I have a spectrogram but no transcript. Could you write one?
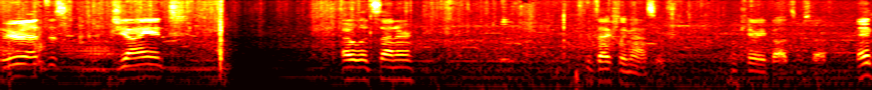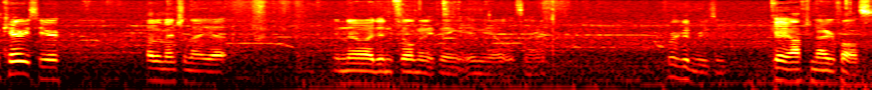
We're at this giant outlet center. It's actually massive. And Carrie bought some stuff. And Carrie's here. Haven't mentioned that yet. And no, I didn't film anything in the outlet center. For a good reason. Okay, off to Niagara Falls.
